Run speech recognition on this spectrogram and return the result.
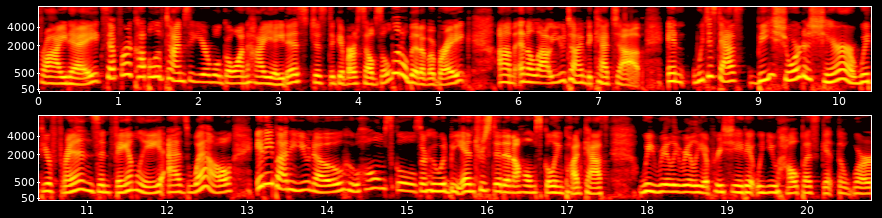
Friday, except for a couple of times a year. We'll go on hiatus just to give ourselves a little bit of a break um, and allow you time to catch up. And we just ask, be sure to share with your friends and family as well. Anybody you know who homeschools or who would be interested in a homeschooling podcast, we really, really appreciate it when you help us get the word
